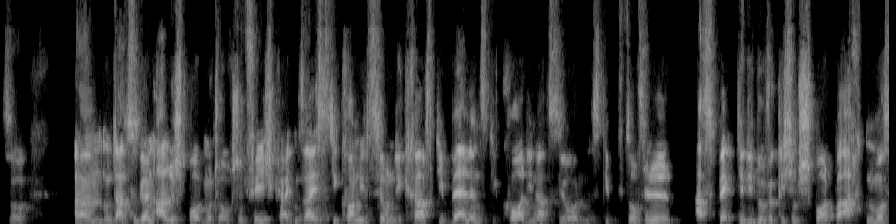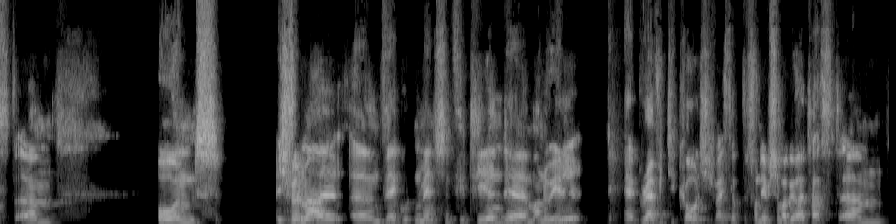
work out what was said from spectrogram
So. Ähm, und dazu gehören alle sportmotorischen Fähigkeiten, sei es die Kondition, die Kraft, die Balance, die Koordination. Es gibt so viele Aspekte, die du wirklich im Sport beachten musst. Ähm, und ich will mal äh, einen sehr guten Menschen zitieren, der Manuel, der Gravity Coach. Ich weiß nicht, ob du von dem schon mal gehört hast. Ähm,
